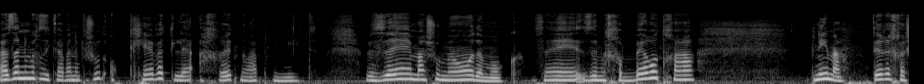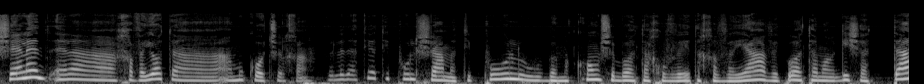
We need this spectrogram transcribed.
ואז אני מחזיקה ואני פשוט עוקבת אחרי תנועה פנימית. וזה משהו מאוד עמוק. זה, זה מחבר אותך פנימה, דרך השלד, אל החוויות העמוקות שלך. ולדעתי הטיפול שם, הטיפול הוא במקום שבו אתה חווה את החוויה, ובו אתה מרגיש שאתה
